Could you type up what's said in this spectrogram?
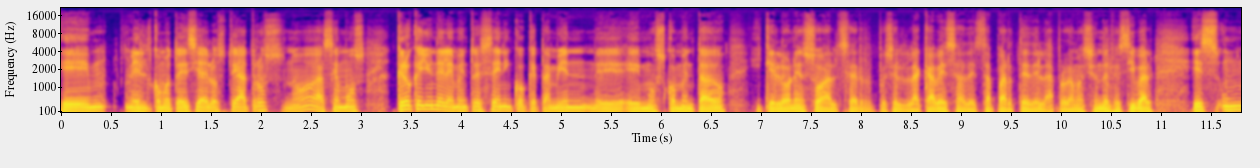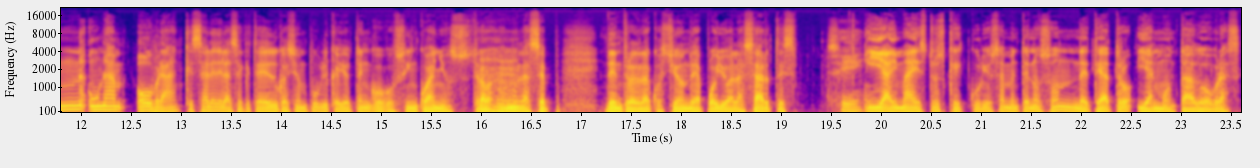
Eh, el, como te decía, de los teatros, ¿no? Hacemos, creo que hay un elemento escénico que también eh, hemos comentado y que Lorenzo, al ser pues el- la cabeza de esta parte de la programación del festival, es un- una obra que sale de la Secretaría de Educación Pública. Yo tengo cinco años trabajando en la SEP dentro de la cuestión de apoyo a las artes. Sí. Y hay maestros que curiosamente no son de teatro y han montado obras.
